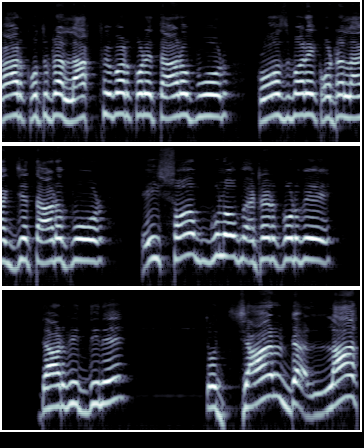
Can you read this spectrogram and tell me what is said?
কার কতটা লাক ফেভার করে তার ওপর ক্রসবারে কটা লাগছে তার ওপর এই সবগুলো ম্যাটার করবে ডার্বির দিনে। তো যার লাক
